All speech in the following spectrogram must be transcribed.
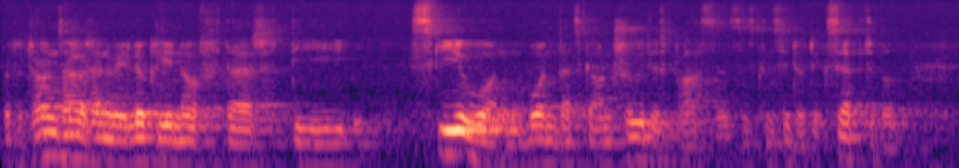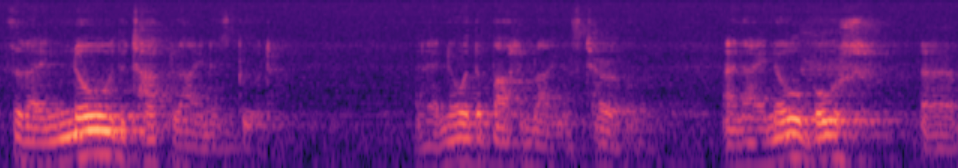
But it turns out, anyway, luckily enough, that the Skia one, one that's gone through this process, is considered acceptable, so that I know the top line is good, and I know the bottom line is terrible, and I know both um,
